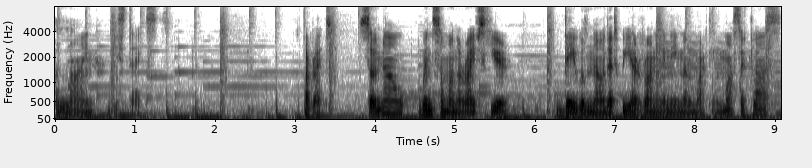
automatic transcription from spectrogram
align this text. Alright, so now when someone arrives here, they will know that we are running an email marketing masterclass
